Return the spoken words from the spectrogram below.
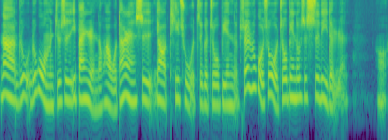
那如果如果我们就是一般人的话，我当然是要剔除我这个周边的。所以如果说我周边都是势利的人，哦，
